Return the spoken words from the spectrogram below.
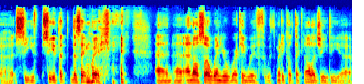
uh, see see it that, the same way. and uh, and also when you're working with with medical technology, the uh,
